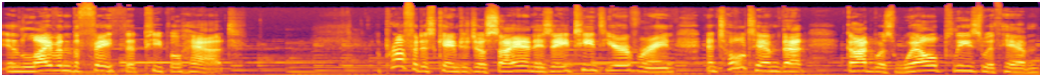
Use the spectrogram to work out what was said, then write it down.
enlivened the faith that people had. A prophetess came to Josiah in his 18th year of reign and told him that God was well pleased with him,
